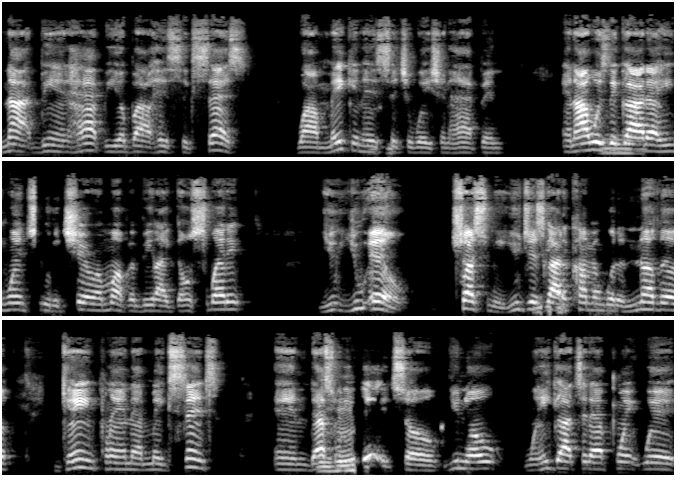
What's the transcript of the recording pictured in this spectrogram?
not being happy about his success while making his mm-hmm. situation happen and I was the guy that he went to to cheer him up and be like, "Don't sweat it. You you ill. Trust me. You just got to come in with another game plan that makes sense." And that's mm-hmm. what he mm-hmm. did. So you know, when he got to that point where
